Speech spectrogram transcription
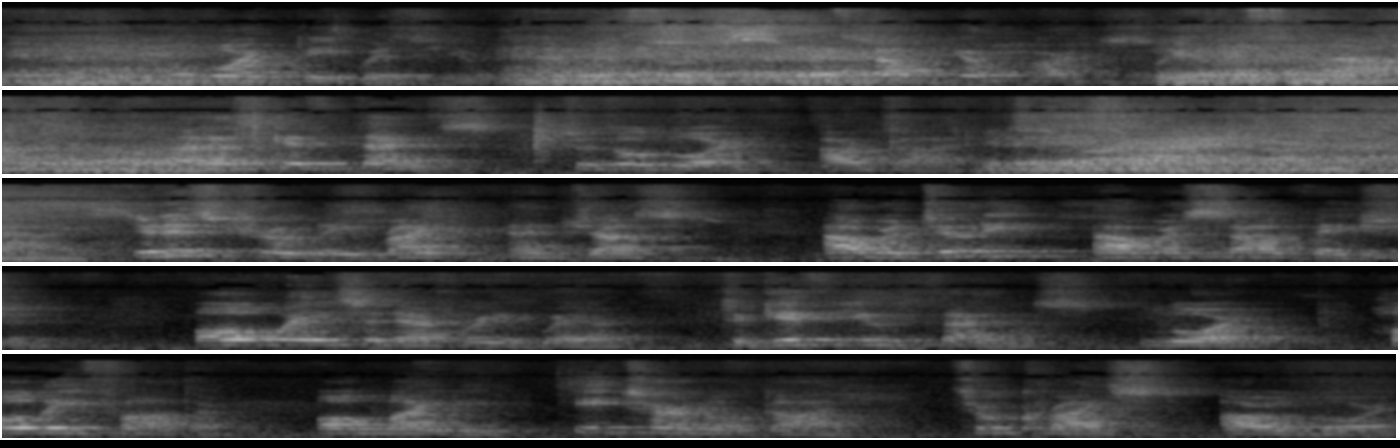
The Lord be with you. With Lift up your hearts. Up Let us give thanks to the Lord our God. It is, right It is truly right and just, our duty, our salvation, always and everywhere, to give you thanks, Lord, Holy Father, Almighty, eternal God, through Christ our Lord.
